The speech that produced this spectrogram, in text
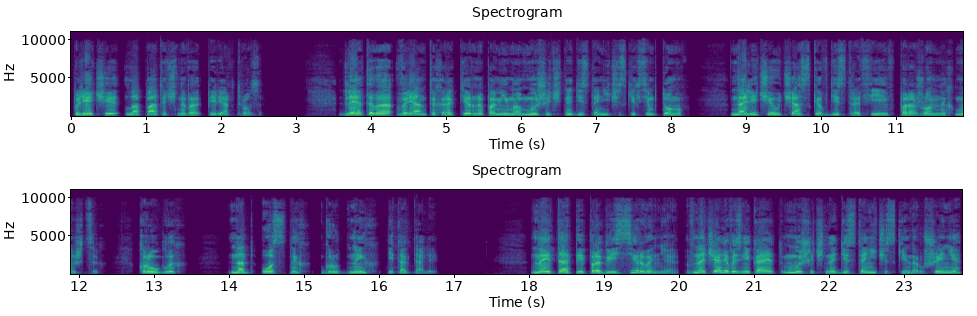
плечи-лопаточного периартроза. Для этого варианта характерно помимо мышечно-дистонических симптомов наличие участков дистрофии в пораженных мышцах, круглых, надостных, грудных и так далее. На этапе прогрессирования вначале возникают мышечно-дистонические нарушения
